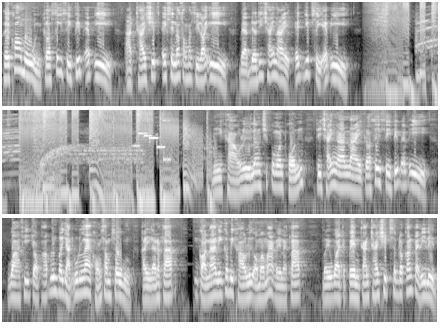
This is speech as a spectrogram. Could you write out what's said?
เผยข้อมูล Galaxy C Flip FE อาจใช้ชิป Exynos 2400E แบบเดียวที่ใช้ใน S24 FE มีข่าวลือเรื่องชิปประมวลผลที่ใช้งานใน Galaxy C Flip FE ว่าที่จอพับรุ่นประหยัดรุ่นแรกของซัมซุงกันอีกแล้วนะครับ ก่อนหน้านี้ก็มีข่าวลือออกมามากเลยนะครับ ไม่ว่าจะเป็นการใช้ชิป Snapdragon 8 Elite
